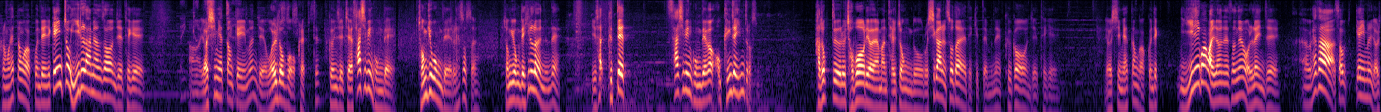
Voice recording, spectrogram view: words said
그런 거 했던 것 같고 근데 이제 게임 쪽 일을 하면서 이제 되게 어, 열심히 했던 게임은 이제 World of Warcraft 그건 이제 제가 40인 공대 정규 공대를 했었어요. 정규 공대 healer였는데 이 사- 그때 40인 공대가 어, 굉장히 힘들었습니다. 가족들을 저버려야만 될 정도로 시간을 쏟아야 됐기 때문에 그거 이제 되게 열심히 했던 것 같고 이제 이 일과 관련해서는 원래 이제 어, 회사 서 게임을 열,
